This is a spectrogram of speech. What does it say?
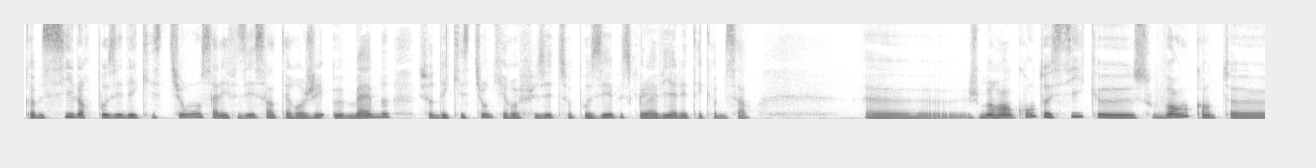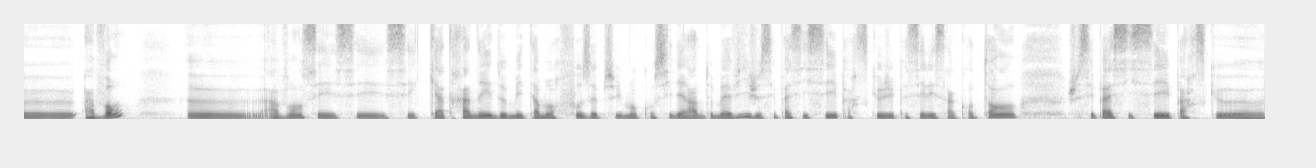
Comme si leur poser des questions, ça les faisait s'interroger eux-mêmes sur des questions qu'ils refusaient de se poser parce que la vie, elle était comme ça. Euh, je me rends compte aussi que souvent, quand euh, avant, avant ces, ces, ces, quatre années de métamorphose absolument considérable de ma vie, je ne sais pas si c'est parce que j'ai passé les 50 ans, je ne sais pas si c'est parce que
